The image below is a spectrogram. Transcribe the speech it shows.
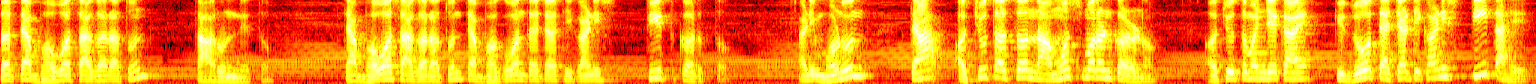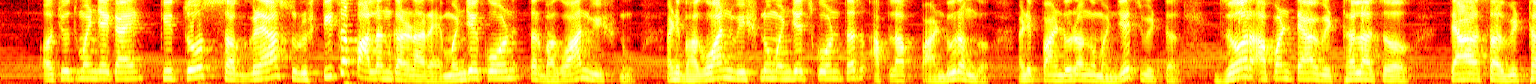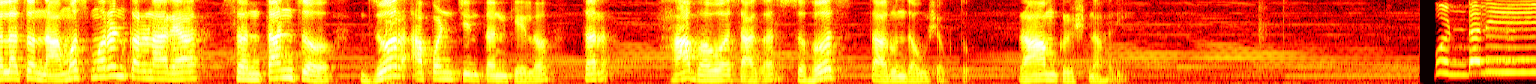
तर त्या भवसागरातून तारून नेतं. त्या भवसागरातून त्या भगवंताच्या ठिकाणी स्थित करतं. आणि म्हणून त्या अच्युताचं नामस्मरण करणं. अच्युत म्हणजे काय? की जो त्याच्या ठिकाणी स्थित आहे. अच्युत म्हणजे काय? की तो सगळ्या सृष्टीचं पालन करणार आहे. म्हणजे कोण? तर भगवान विष्णू. आणि भगवान विष्णू म्हणजेच कोण? तर आपला पांडुरंग. आणि पांडुरंग म्हणजेच विठ्ठल. जर आपण त्या विठ्ठलाचं त्या स विठ्ठलाचं नामस्मरण करणाऱ्या संतांचं जर आपण चिंतन केलं तर हा भवसागर सहज तारून जाऊ शकतो. रामकृष्ण हरी. पुंडली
